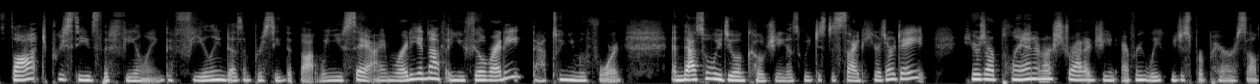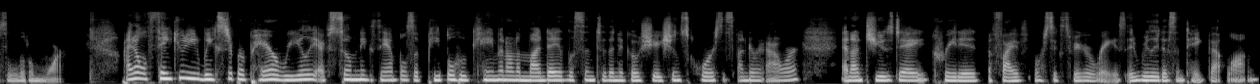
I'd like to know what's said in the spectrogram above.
thought precedes the feeling. The feeling doesn't precede the thought. When you say I'm ready enough and you feel ready, that's when you move forward. And that's what we do in coaching is we just decide here's our date, here's our plan and our strategy and every week we just prepare ourselves a little more. I don't think you need weeks to prepare, really. I have so many examples of people who came in on a Monday, listened to the negotiations course, it's under an hour, and on Tuesday created a five or six figure raise. It really doesn't take that long.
